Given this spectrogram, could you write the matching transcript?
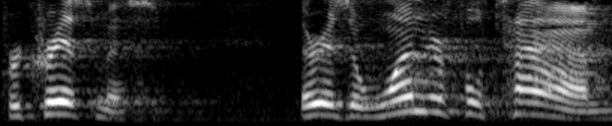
for Christmas, there is a wonderful time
